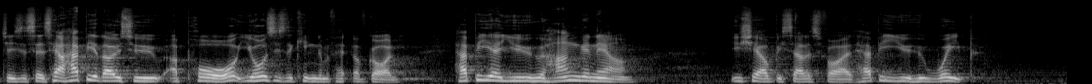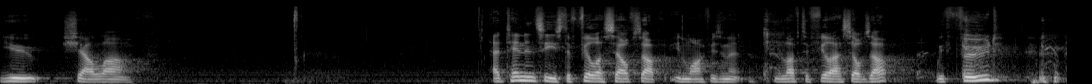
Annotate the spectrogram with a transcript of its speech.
Jesus says, How happy are those who are poor? Yours is the kingdom of God. Happy are you who hunger now, you shall be satisfied. Happy you who weep, you shall laugh. Our tendency is to fill ourselves up in life, isn't it? We love to fill ourselves up with food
